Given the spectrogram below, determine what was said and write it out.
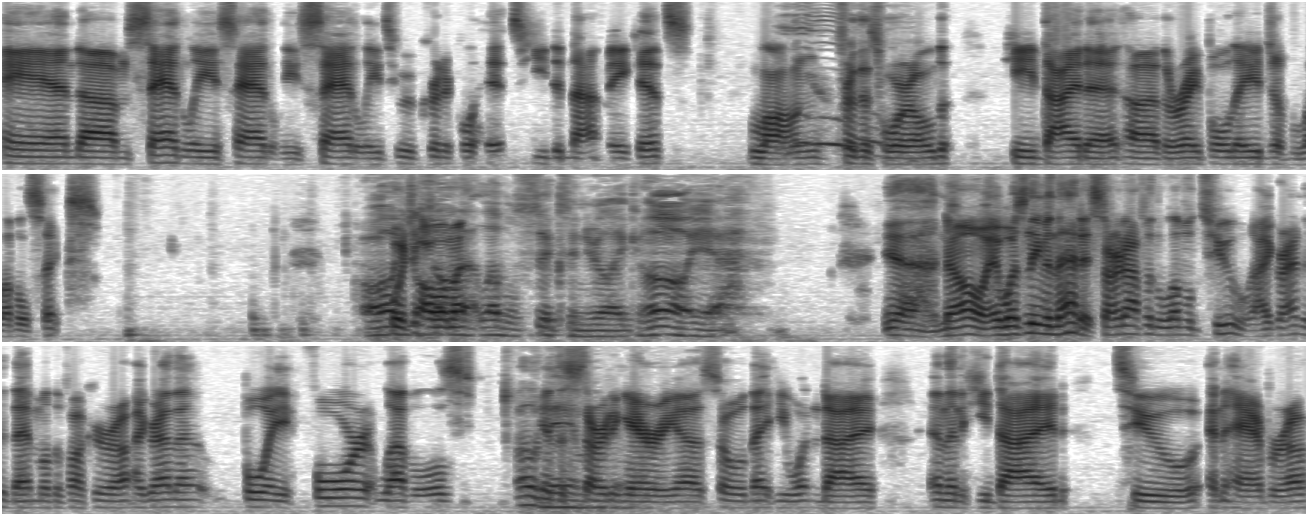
And um, sadly, sadly, sadly, two critical hits, he did not make it long for this world. He died at uh, the ripe old age of level six. Oh, Which all of my- that level six, and you're like, oh yeah. Yeah, no, it wasn't even that. It started off at level two. I grinded that motherfucker. I grinded that boy four levels Oh in damn. the starting area so that he wouldn't die, and then he died to an Abra,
